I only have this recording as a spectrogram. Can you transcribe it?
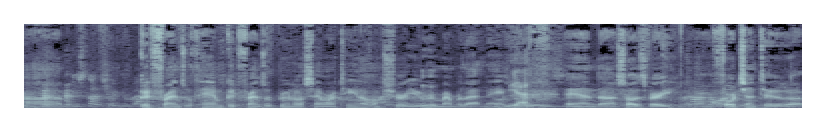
Uh, good friends with him. Good friends with Bruno Sammartino. I'm sure you remember that name. Yes. And uh, so I was very fortunate to. Uh,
